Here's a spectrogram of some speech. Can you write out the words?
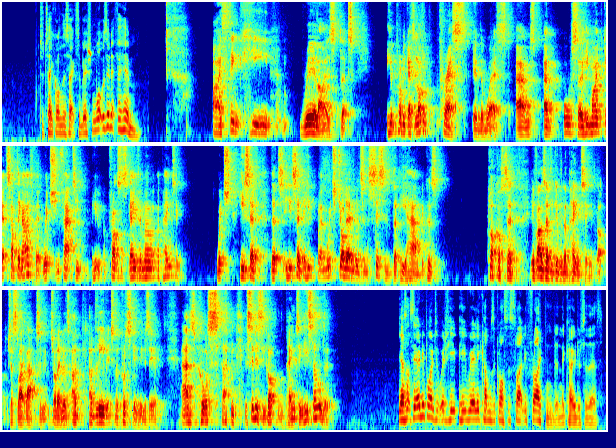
to take on this exhibition. What was in it for him? I think he realised that he'll probably get a lot of press in the West, and and also he might get something out of it. Which, in fact, he, he Francis gave him a, a, painting, which he said that he said he, which John Edwards insisted that he had because Klokov said if I was ever given a painting just like that to John Edwards, I'd, I'd leave it to the Pushkin Museum. And of course, um, as soon as he got the painting, he sold it. Yes, that's the only point at which he, he really comes across as slightly frightened in the coda to this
